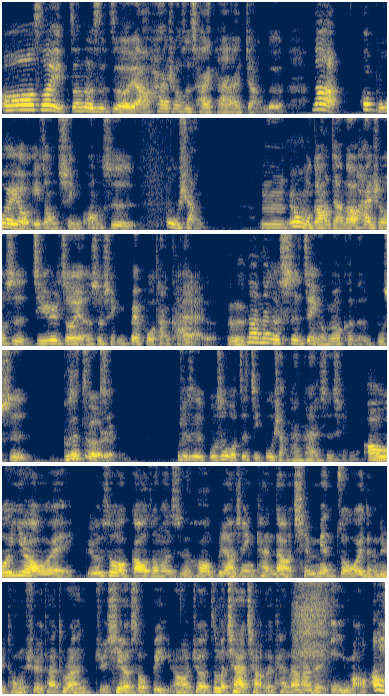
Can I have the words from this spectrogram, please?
哦，所以真的是这样，害羞是拆开来讲的。那会不会有一种情况是不想？嗯，因为我们刚刚讲到害羞是急于遮掩的事情被迫摊开来了，嗯，那那个事件有没有可能不是不是个人，就是不是我自己不想摊开的事情？哦，我有诶、比如说我高中的时候，不小心看到前面座位的女同学，她突然举起了手臂，然后就这么恰巧的看到她的腋毛，哦，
